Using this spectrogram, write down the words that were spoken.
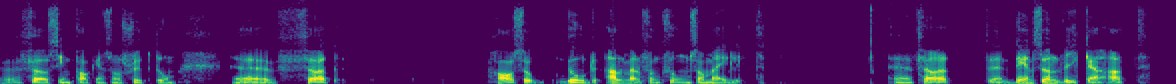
Eh, för sin Parkinsons sjukdom. Eh, för att ha så god allmän funktion som möjligt. Eh, för att dels undvika att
